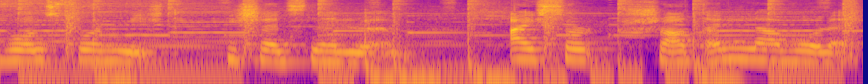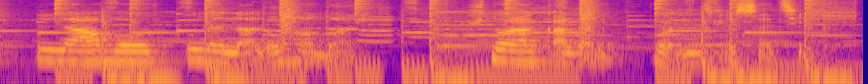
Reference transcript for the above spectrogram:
ոնց որ միշտ հիշեցնելու եմ. Այսօր շատ էլ լավ օր է լավ օր ունենալու համար։ Շնորհակալ եմ, որ ինձ լսեցիք։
